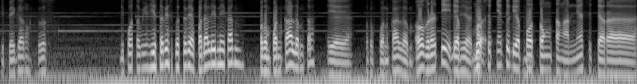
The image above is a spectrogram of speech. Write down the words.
dipegang terus dipotong ya, histeris berteriak padahal ini kan perempuan kalem tuh Iya iya. perempuan kalem Oh berarti dia Iya, maksudnya itu dia potong tangannya secara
